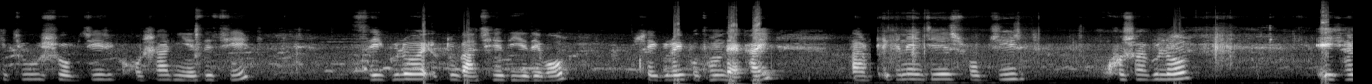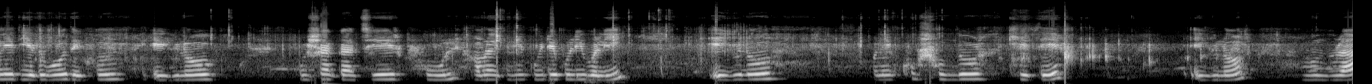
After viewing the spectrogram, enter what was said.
কিছু সবজির খোসা নিয়ে এসেছি। সেইগুলো একটু গাছে দিয়ে দেব। সেগুলোই প্রথম দেখাই। আর এখানে যে সবজির খোসাগুলো এইখানে দিয়ে দেবো, দেখুন, এগুলো পুঁইশাক গাছের ফুল। আমরা এখানে কুইটে ফুলি বলি। এইগুলো মানে খুব সুন্দর খেতে। এইগুলো বন্ধুরা,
